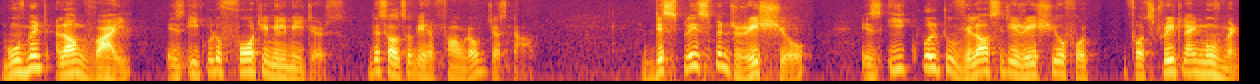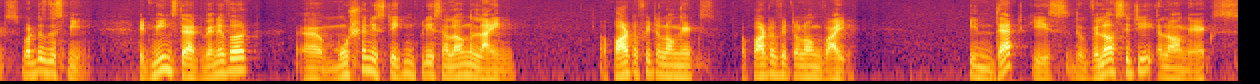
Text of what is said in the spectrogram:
Movement along y is equal to 40 millimeters. This also we have found out just now. Displacement ratio is equal to velocity ratio for, for straight line movements. What does this mean? It means that whenever uh, motion is taking place along a line, a part of it along x, a part of it along y. In that case, the velocity along x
